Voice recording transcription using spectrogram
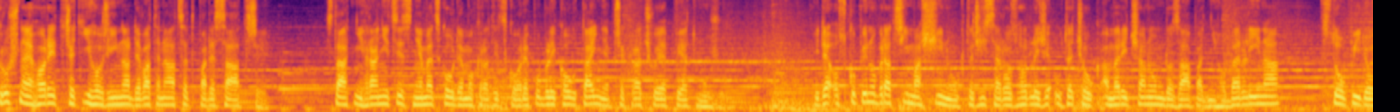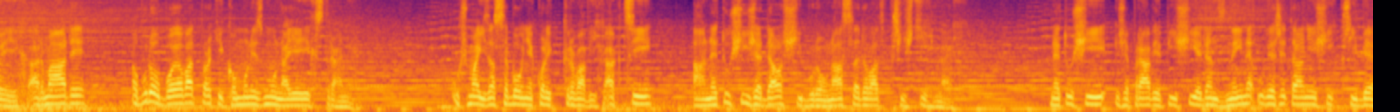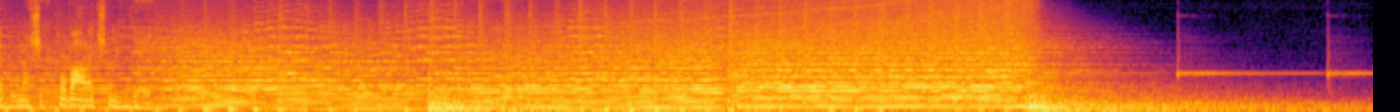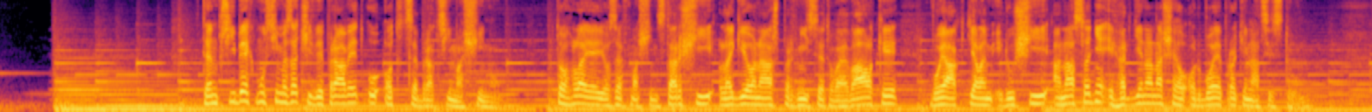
Krušné hory 3. října 1953. Státní hranici s Německou demokratickou republikou tajně překračuje pět mužů. Jde o skupinu bratří Mašínů, kteří se rozhodli, že utečou k Američanům do západního Berlína, vstoupí do jejich armády a budou bojovat proti komunismu na jejich straně. Už mají za sebou několik krvavých akcí a netuší, že další budou následovat v příštích dnech. Netuší, že právě píší jeden z nejneuvěřitelnějších příběhů našich poválečných dějin. Ten příběh musíme začít vyprávět u otce bratří Mašínů. Tohle je Josef Mašín starší, legionář první světové války, voják tělem i duší a následně i hrdina našeho odboje proti nacistům.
